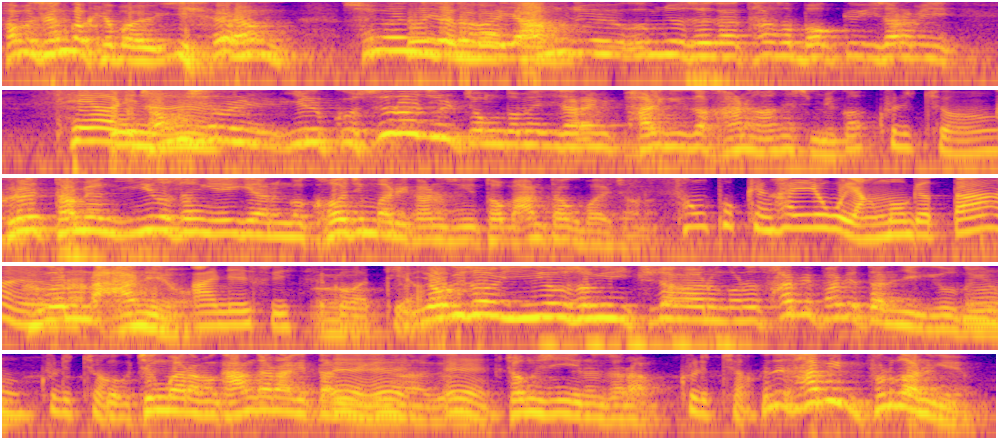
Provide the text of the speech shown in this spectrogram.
한번 생각해봐요. 이 사람 수면제에다가 뭐, 양주 음료수에다 타서 먹고 이 사람이 또 정신을 잃고 쓰러질 정도면 이 사람이 발기가 가능하겠습니까? 그렇죠. 그렇다면 이 여성이 얘기하는 거 거짓말일 가능성이 더 많다고 봐요 저는. 성폭행 하려고 약 먹였다? 그거는 아니에요. 아닐 수 있을 것 어, 같아요. 여기서 이 여성이 주장하는 거는 삽입하겠다는 얘기거든요. 음, 그렇죠. 그 증말하면 강간하겠다는 예, 얘기잖아. 예, 그 예. 정신이 잃은 사람. 그렇죠. 근데 삽입이 불가능해요.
